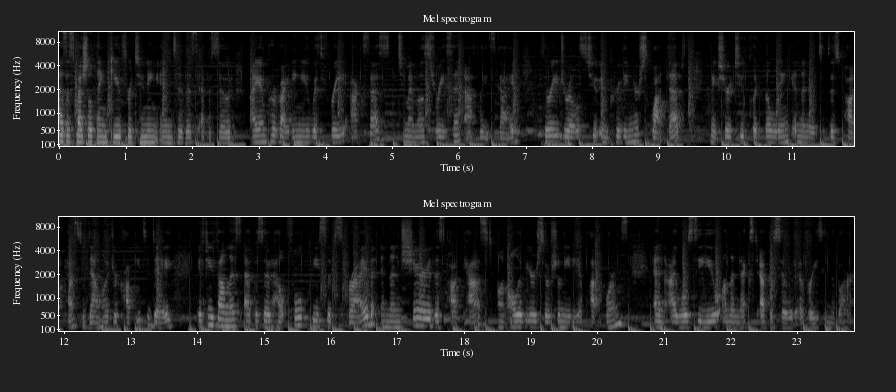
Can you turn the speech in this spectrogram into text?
As a special thank you for tuning into this episode, I am providing you with free access to my most recent Athlete's Guide Three Drills to Improving Your Squat Depth. Make sure to click the link in the notes of this podcast to download your copy today. If you found this episode helpful, please subscribe and then share this podcast on all of your social media platforms. And I will see you on the next episode of Raising the Bar.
